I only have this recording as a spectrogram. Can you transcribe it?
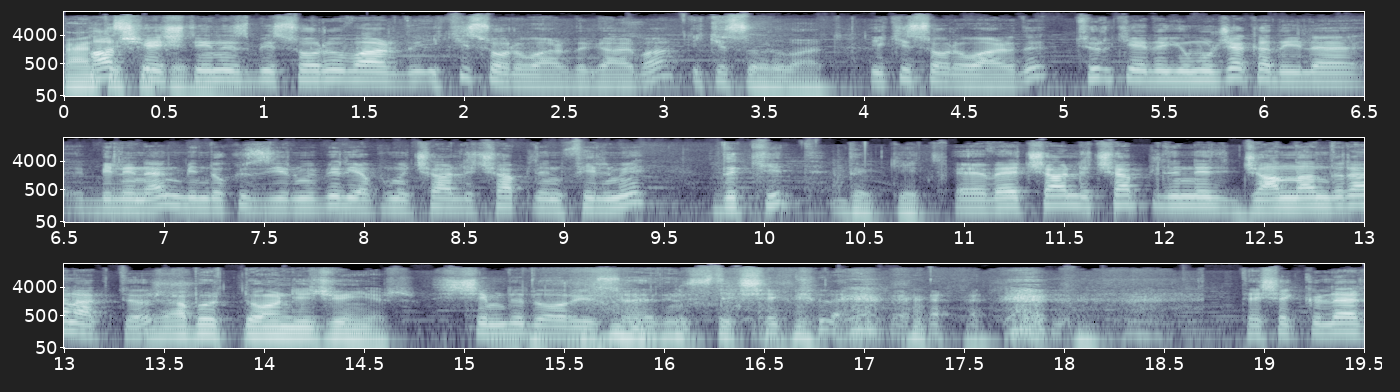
Ben Pas teşekkür geçtiğiniz bir soru vardı. iki soru vardı galiba. iki soru vardı. İki soru vardı. Türkiye'de Yumurcak adıyla bilinen 1921 yapımı Charlie Chaplin filmi The Kid The Kid, e, ve Charlie Chaplin'i canlandıran aktör. Robert Downey Jr., Şimdi doğruyu söylediniz. Teşekkürler. Teşekkürler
